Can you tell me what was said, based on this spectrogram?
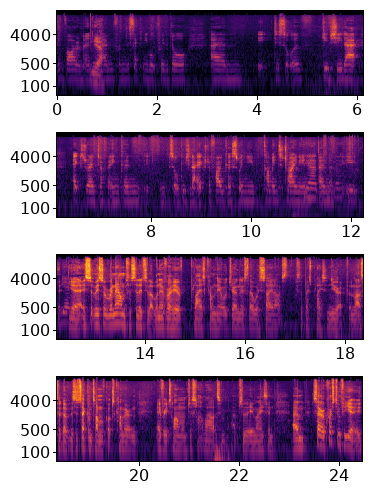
environment Yeah. um, from the second you walk through the door, um, it just sort of gives you that extra edge, I think, and it sort of gives you that extra focus when you come into training. Yeah, and definitely. You, Yeah, yeah, it's it's a renowned facility. Like whenever I hear of players coming here or journalists, they always say like it's, it's the best place in Europe. And like I said, this is the second time I've got to come here, and every time I'm just like, wow, it's absolutely amazing. Um, Sarah, question for you.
